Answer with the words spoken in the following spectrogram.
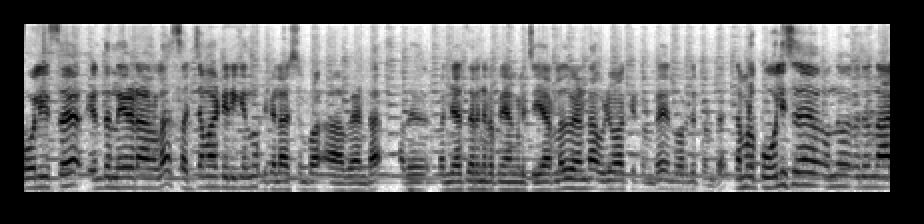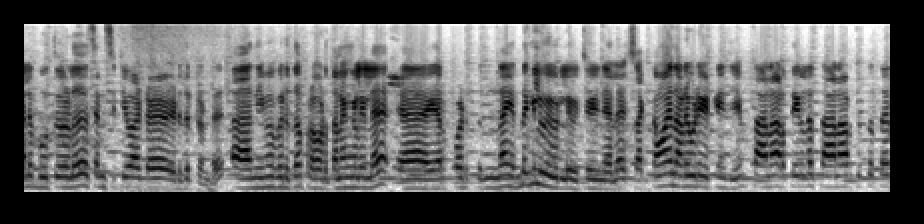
പോലീസ് എന്ത് നേരിടാനുള്ള സജ്ജമായിട്ടിരിക്കുന്നു. കലാശം വേണ്ട. അത് പഞ്ചായത്ത് തെരഞ്ഞെടുപ്പ് ഞങ്ങൾ ചെയ്യാറുള്ളത് വേണ്ട ഒഴിവാക്കിയിട്ടുണ്ട് എന്ന് പറഞ്ഞിട്ടുണ്ട്. നമ്മൾ പോലീസ് ഒന്ന് ഒരു നാല് ബൂത്തുകൾ സെൻസിറ്റീവ് ആയിട്ട് എടുത്തിട്ടുണ്ട് നിയമവിരുദ്ധ പ്രവർത്തനങ്ങളിൽ ഏർപ്പെടുത്തുന്ന എന്തെങ്കിലും വിവരം ലഭിച്ചു കഴിഞ്ഞാൽ ശക്തമായ നടപടി എടുക്കുകയും ചെയ്യും. സ്ഥാനാർത്ഥികളുടെ സ്ഥാനാർത്ഥിത്വത്തെ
